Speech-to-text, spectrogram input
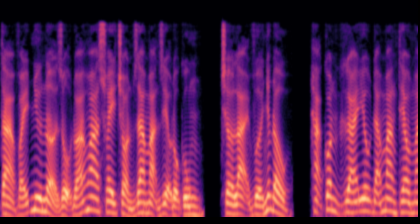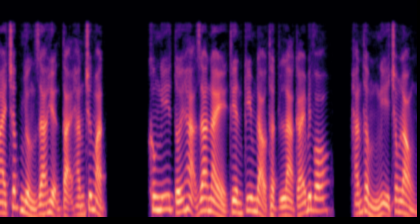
tà váy như nở rộ đóa hoa xoay tròn ra mạn rượu độ cung, trở lại vừa nhấc đầu, hạ con gái yêu đã mang theo mai chấp nhường ra hiện tại hắn trước mặt. Không nghĩ tới hạ gia này thiên kim đảo thật là cái biết võ, hắn thầm nghĩ trong lòng.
